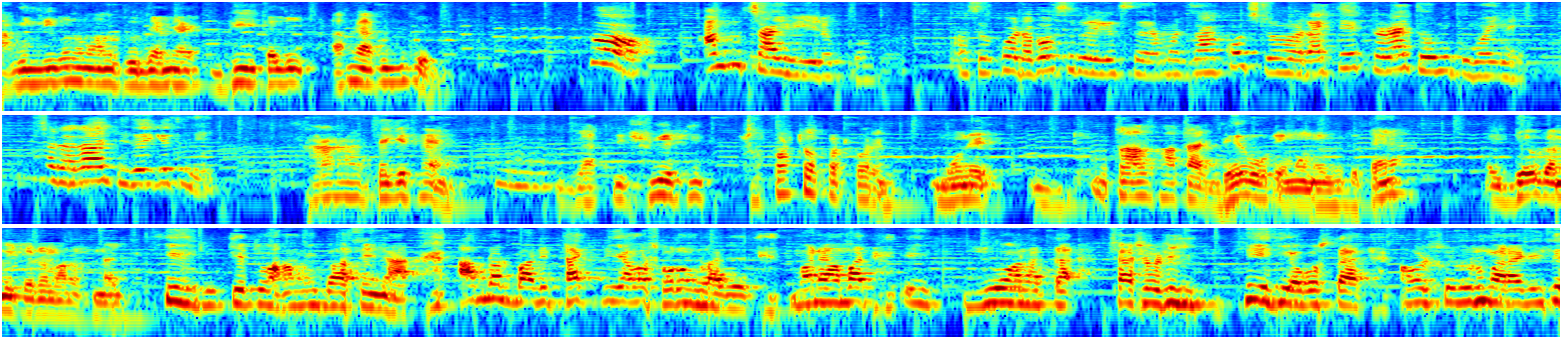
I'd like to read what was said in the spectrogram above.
আগুন দিব না মানুষ যদি আমি দিই তাহলে আপনি আগুন দিবেন হ আমি চাই এরকম। আচ্ছা কয়টা বছর হয়ে গেছে? আমার যা কষ্ট হয়। রাতে একটা রাতে আমি ঘুমাই নাই। সারা রাতে যাই গেছে সারা রাত জেগে থাকেন রাত্রি শুয়ে শুয়ে ছটফট ছটফট করেন মনে উতাল ফাটা ঢেউ ওঠে মনের ভিতরে তাই না? এই ঢেউটা মিটানোর মানুষ নাই। কিন্তু তো আমি বাঁচি না। আপনার বাড়ি থাকতেই আমার শরম লাগে। মানে আমার এই জুয়ান একটা শাশুড়ি এই অবস্থায় আমার শ্বশুর মারা গেছে।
